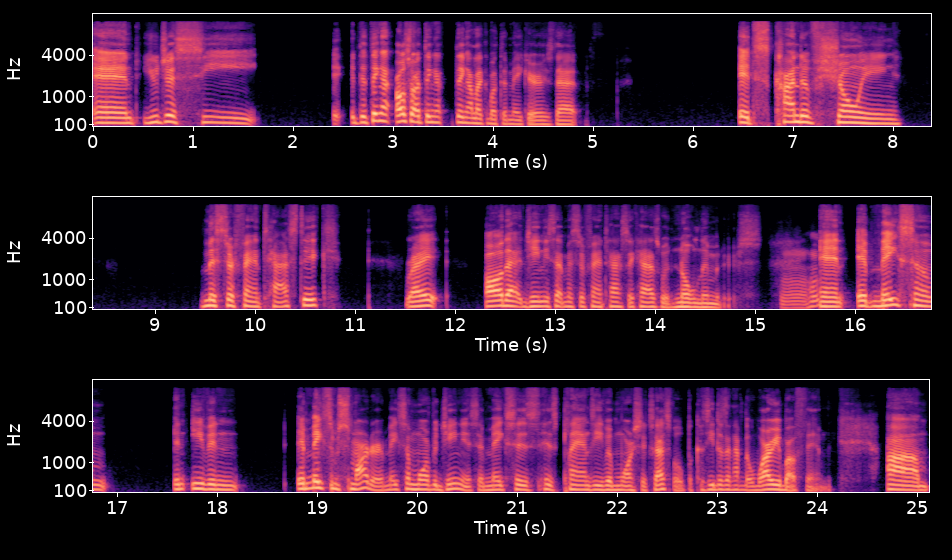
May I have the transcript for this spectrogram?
and you just see the thing. Also, I think thing I like about the Maker is that it's kind of showing Mr. Fantastic, right? All that genius that Mr. Fantastic has with no limiters. Mhm. And it makes him an even it makes him smarter. It makes him more of a genius. It makes his his plans even more successful because he doesn't have to worry about family. Um,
